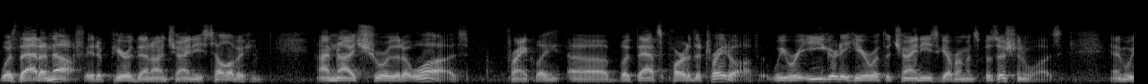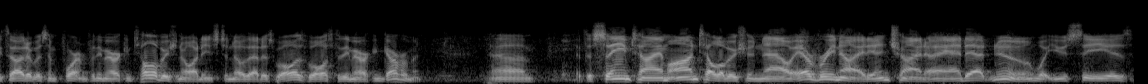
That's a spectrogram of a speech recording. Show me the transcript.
was that enough? It appeared then on Chinese television. I'm not sure that it was, frankly, uh, but that's part of the trade off. We were eager to hear what the Chinese government's position was, and we thought it was important for the American television audience to know that as well, as well as for the American government. Um, at the same time, on television now, every night in China and at noon, what you see is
